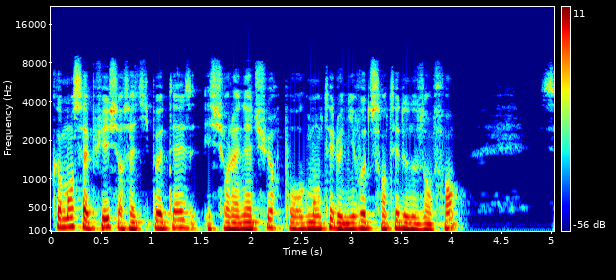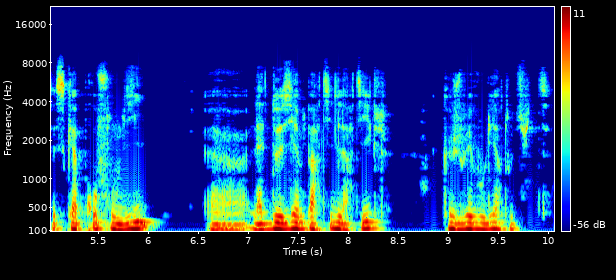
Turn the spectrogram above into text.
Comment s'appuyer sur cette hypothèse et sur la nature pour augmenter le niveau de santé de nos enfants? C'est ce qu'approfondit euh, la deuxième partie de l'article que je vais vous lire tout de suite.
